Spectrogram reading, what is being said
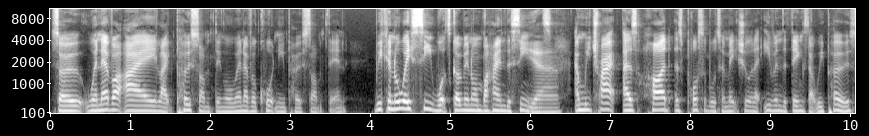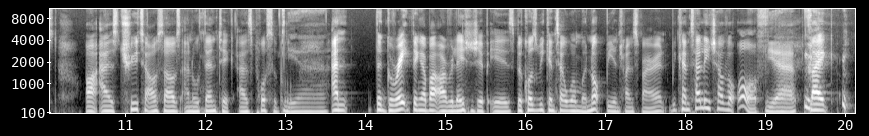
So whenever I like post something or whenever Courtney posts something, we can always see what's going on behind the scenes. Yeah. And we try as hard as possible to make sure that even the things that we post are as true to ourselves and authentic as possible. Yeah. And the great thing about our relationship is because we can tell when we're not being transparent, we can tell each other off. Yeah. Like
